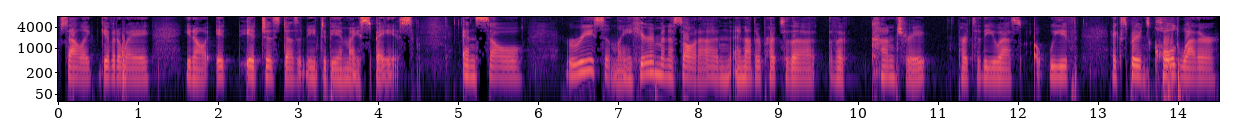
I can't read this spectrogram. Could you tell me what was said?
sell it, give it away. You know, it, it just doesn't need to be in my space. And so recently here in Minnesota and, and other parts of the, the country, parts of the U.S., we've experienced cold weather,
